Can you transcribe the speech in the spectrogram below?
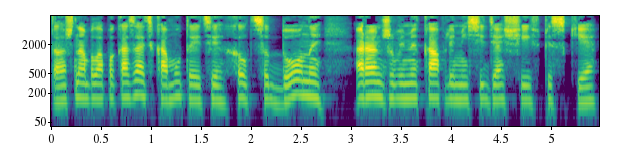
Должна была показать кому-то эти халцедоны, оранжевыми каплями сидящие в песке,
